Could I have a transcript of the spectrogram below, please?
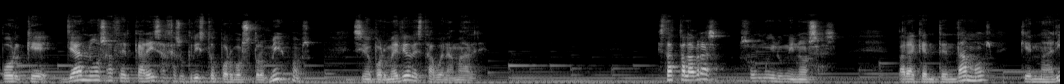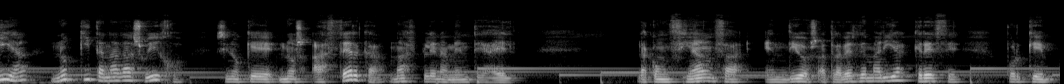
porque ya no os acercaréis a Jesucristo por vosotros mismos, sino por medio de esta buena madre. Estas palabras son muy luminosas, para que entendamos que María no quita nada a su Hijo, sino que nos acerca más plenamente a Él. La confianza en Dios a través de María crece porque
